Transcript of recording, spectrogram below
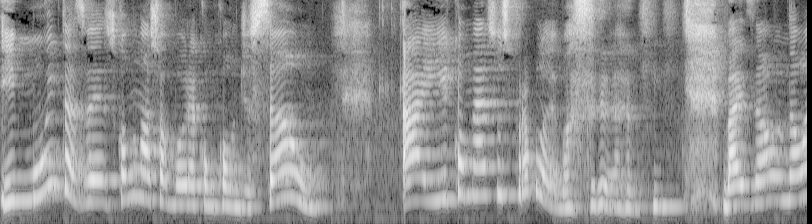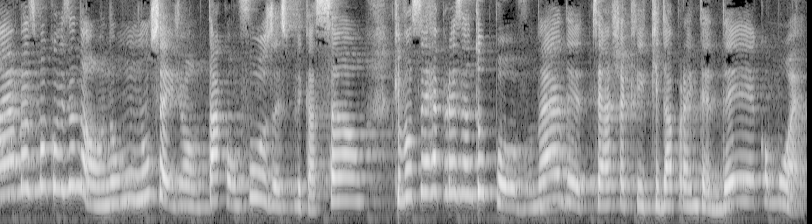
E muitas vezes, como nosso amor é com condição, aí começam os problemas. Mas não, não é a mesma coisa, não. não. Não sei, João, tá confusa a explicação? Que você representa o povo, né? Você acha que, que dá para entender? Como é?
